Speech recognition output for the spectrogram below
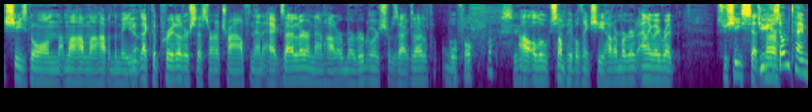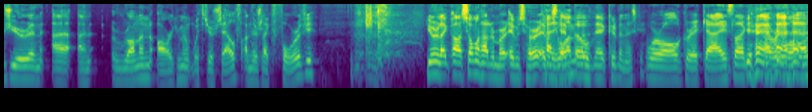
She's going, I'm not having that happen to me. Yeah. Like they paraded her sister in a triumph and then exiled her and then had her murdered where she was exiled. Woeful. sake. Uh, although some people think she had her murdered. Anyway, right. So she's Do sitting you, there. sometimes you're in a, an running argument with yourself, and there's like four of you. You're like, oh, someone had a murder. It was her. It Tell was you what, him. though. It could have been this guy. we're all great guys, like every one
